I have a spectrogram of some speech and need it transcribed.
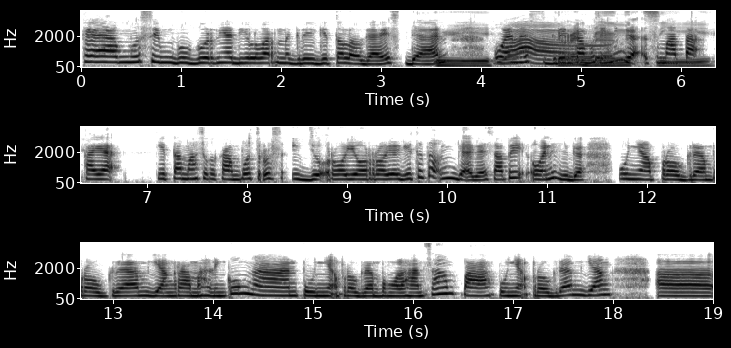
kayak musim gugurnya di luar negeri gitu loh guys. Dan Wih, UNS Wow. Green Campus ini nggak semata sih. kayak kita masuk ke kampus terus ijo royo-royo gitu tuh enggak guys. Tapi UNS juga punya program-program yang ramah lingkungan punya program pengolahan sampah punya program yang eh,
